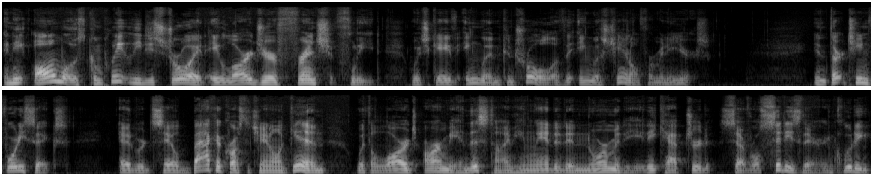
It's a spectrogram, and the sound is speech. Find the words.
and he almost completely destroyed a larger French fleet, which gave England control of the English Channel for many years. In 1346, Edward sailed back across the Channel again with a large army, and this time he landed in Normandy and he captured several cities there, including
